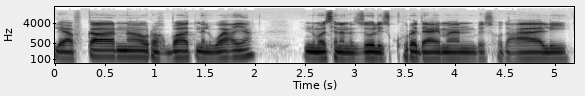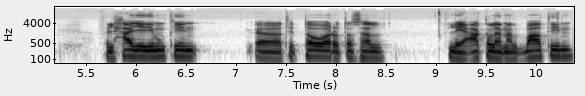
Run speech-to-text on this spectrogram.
لأفكارنا ورغباتنا الواعية. إنه مثلا الزول يذكرها دايما بصوت عالي. فالحاجة دي ممكن آه، تتطور وتصل لعقلنا الباطن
